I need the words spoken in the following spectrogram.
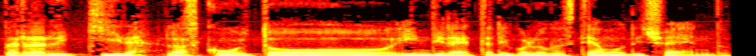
per arricchire l'ascolto in diretta di quello che stiamo dicendo.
